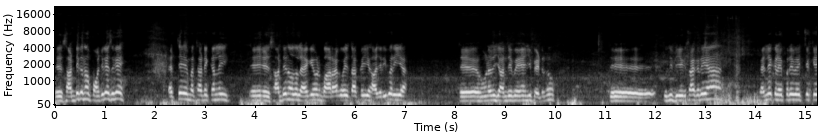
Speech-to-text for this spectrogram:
ਤੇ 9:30 ਪਹੁੰਚ ਗਏ ਸੀਗੇ। ਇੱਥੇ ਮੱਥਾ ਟੇਕਣ ਲਈ। ਤੇ 9:30 ਤੋਂ ਲੈ ਕੇ ਹੁਣ 12 ਕੁ ਵਜੇ ਤੱਕ ਜੀ ਹਾਜ਼ਰੀ ਭਰੀ ਆ। ਤੇ ਹੁਣ ਅਸੀਂ ਜਾਂਦੇ ਪਏ ਆ ਜੀ ਪਿੰਡ ਨੂੰ। ਤੇ ਤੁਸੀਂ ਦੇਖ ਸਕਦੇ ਆ ਪਹਿਲੇ ਕਲਿੱਪ ਦੇ ਵਿੱਚ ਕਿ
